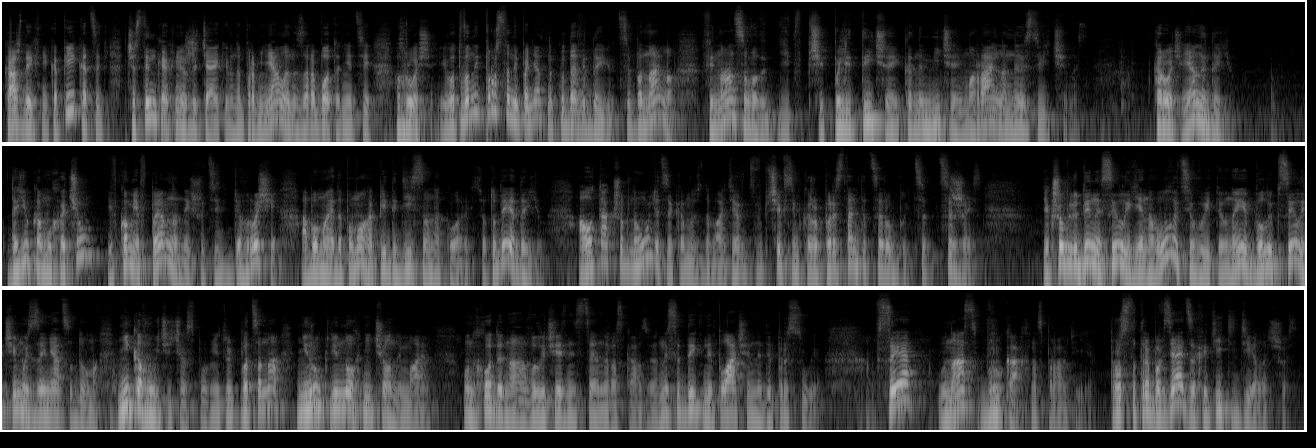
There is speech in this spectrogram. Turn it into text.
Кожна їхня копійка це частинка їхнього життя, яке вони проміняли на зароботані ці гроші. І от вони просто непонятно куди віддають. Це банально фінансово, політична, економічна і моральна неосвіченість. Коротше, я не даю. Даю кому хочу, і в ком я впевнений, що ці гроші або моя допомога піде дійсно на користь. От туди я даю. А отак, щоб на вулиці комусь давати, я взагалі всім кажу, перестаньте це робити. Це, це жесть. Якщо б людини сили є на вулицю вийти, у неї були б сили чимось зайнятися вдома. Ні Кавичича вспомніть. Тут пацана ні рук, ні ног, нічого немає. Він ходить на величезні сцени, розказує. Не сидить, не плаче, не депресує. Все у нас в руках насправді є. Просто треба взяти, захотіти і робити щось.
